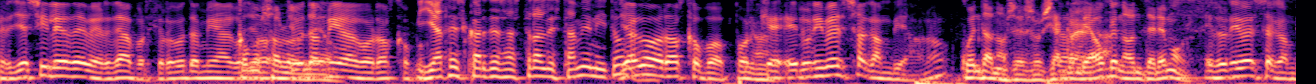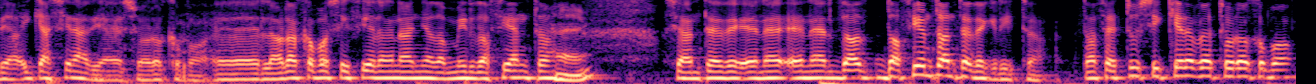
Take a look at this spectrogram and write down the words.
pero yo sí leo de verdad, porque luego también hago, ¿Cómo yo, Leo? también hago horóscopos. ¿Y haces cartas astrales también y todo? Yo hago horóscopos, porque Ah. el universo ha cambiado, ¿no? Cuéntanos eso, si ha No, cambiado no. que nos enteremos. El universo ha cambiado y casi nadie ha hecho horóscopo. Eh, los horóscopos se hicieron en el año 2200, Eh. o sea, antes de, en el, en el do- 200 antes de Cristo. Entonces, tú si quieres ver tu horóscopo,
